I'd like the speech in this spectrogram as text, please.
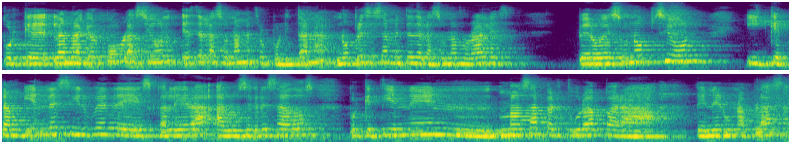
porque la mayor población es de la zona metropolitana, no precisamente de las zonas rurales, pero es una opción y que también les sirve de escalera a los egresados porque tienen más apertura para tener una plaza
